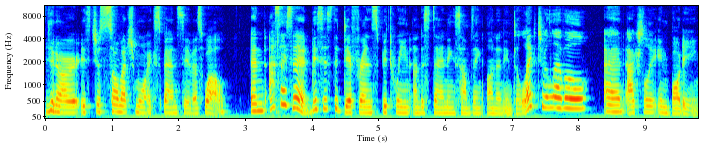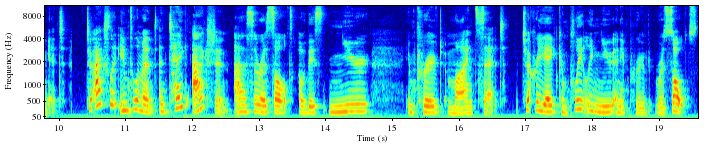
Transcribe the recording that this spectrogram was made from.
you know, it's just so much more expansive as well. And as I said, this is the difference between understanding something on an intellectual level and actually embodying it. To actually implement and take action as a result of this new, improved mindset to create completely new and improved results.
